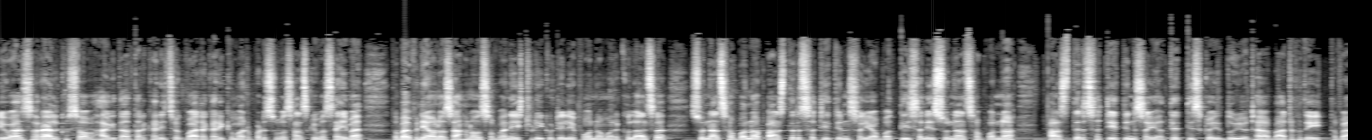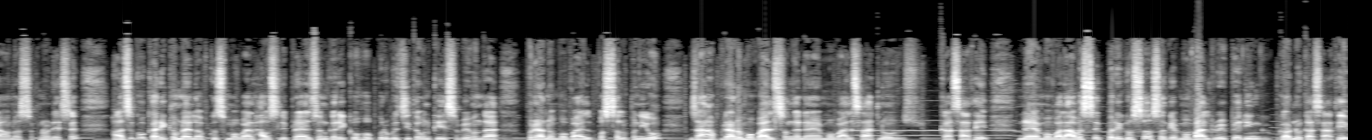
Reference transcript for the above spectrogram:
रिवाज हरालको सहभागिता तरकारी चोकबाट कार्यक्रम अर्पण शुभ साँझको व्यवसायमा। तपाईँ पनि आउन चाहनुहुन्छ भने स्टुडियोको टेलिफोन नम्बर खुला छ। शून्य छप्पन्न पाँच त्रिसठी तिन सय बत्तिस अनि शून्य छप्पन्न पाँच त्रिसठी तिन सय तेत्तिसको दुईवटा बाटो हुँदै तपाईँ आउन सक्नुहुनेछ। आजको कार्यक्रमलाई लभकुश मोबाइल हाउसले प्रायोजन गरेको हो। पूर्व चितवनकै सबैभन्दा पुरानो मोबाइल पसल पनि हो जहाँ पुरानो मोबाइलसँग नयाँ मोबाइल साट्नुका साथै नयाँ मोबाइल आवश्यक परेको छ। सँगै मोबाइल रिपेयरिङ गर्नुका साथै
